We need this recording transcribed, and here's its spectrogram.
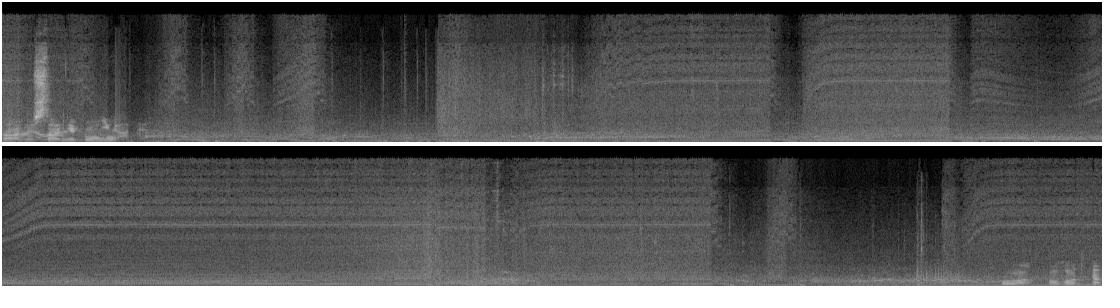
Так, останнє коло. О, погодка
